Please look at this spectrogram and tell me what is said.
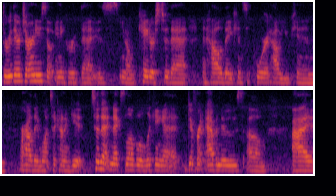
through their journey. So any group that is, you know, caters to that and how they can support, how you can, or how they want to kind of get to that next level, looking at different avenues. Um, I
